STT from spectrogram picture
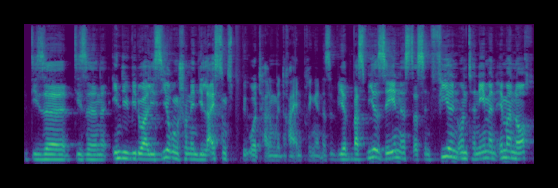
diese, diese Individualisierung schon in die Leistungsbeurteilung mit reinbringen. Also wir, was wir sehen, ist, dass in vielen Unternehmen immer noch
